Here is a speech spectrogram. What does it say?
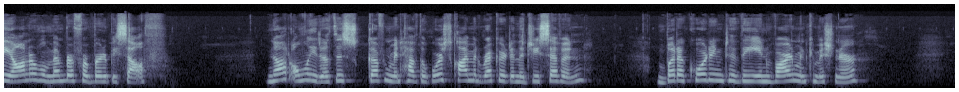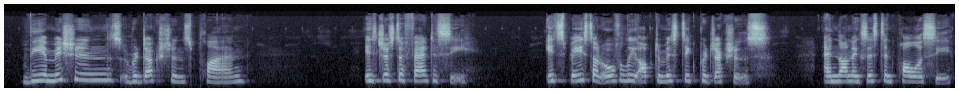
The honorable member for Burnaby South. Not only does this government have the worst climate record in the G7, but according to the Environment Commissioner, the emissions reductions plan is just a fantasy. It's based on overly optimistic projections and non existent policy.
